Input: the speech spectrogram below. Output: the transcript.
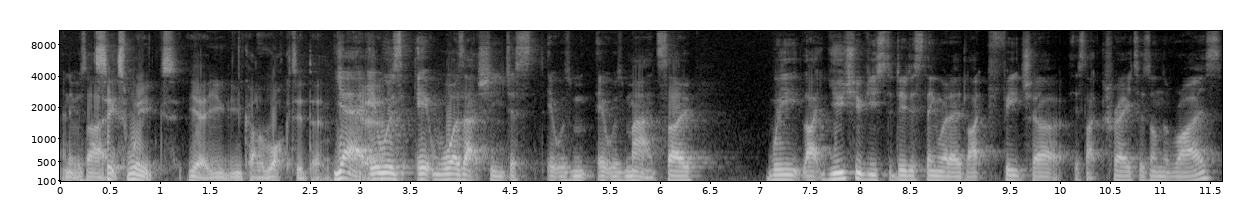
and it was like Six weeks. Yeah, you, you kind of rocketed then. yeah, it was it was actually just it was it was mad. So we like YouTube used to do this thing where they'd like feature it's like creators on the rise.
